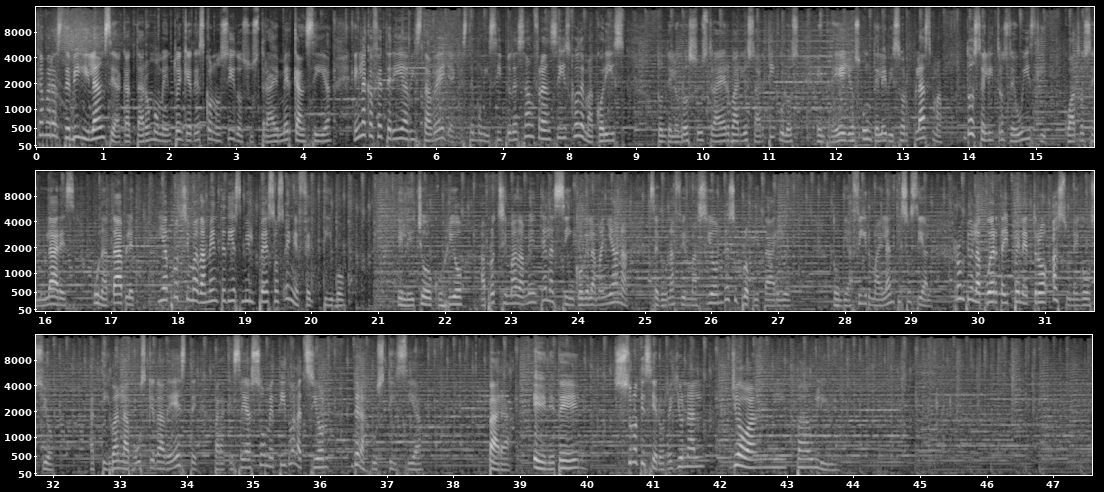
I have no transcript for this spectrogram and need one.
Cámaras de vigilancia captaron momento en que desconocidos sustraen mercancía en la cafetería Vista Bella en este municipio de San Francisco de Macorís, donde logró sustraer varios artículos, entre ellos un televisor plasma, 12 litros de whisky, cuatro celulares, una tablet y aproximadamente 10 mil pesos en efectivo. El hecho ocurrió aproximadamente a las 5 de la mañana, según afirmación de su propietario, donde afirma el antisocial rompió la puerta y penetró a su negocio. Activan la búsqueda de este para que sea sometido a la acción de la justicia. Para NTN, su noticiero regional, Joanny Paulino.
